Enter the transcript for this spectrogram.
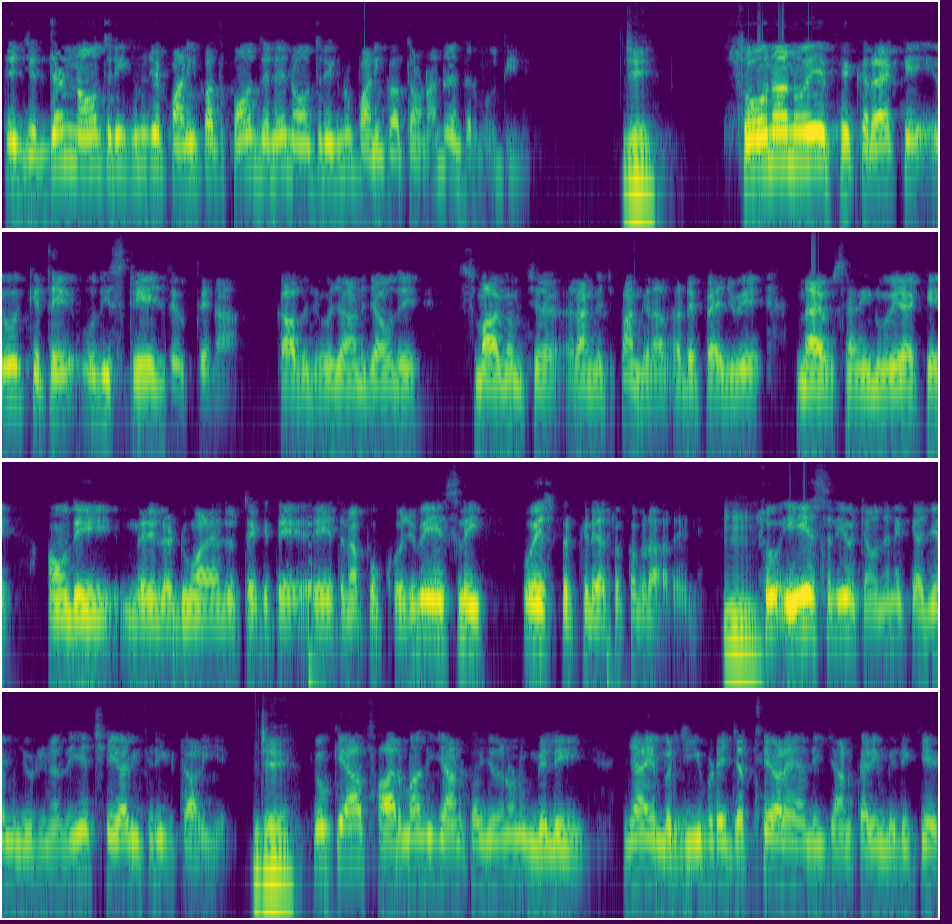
ਤੇ ਜਿੱਦਣ 9 ਤਰੀਕ ਨੂੰ ਜੇ ਪਾਣੀਪਤ ਪਹੁੰਚਦੇ ਨੇ 9 ਤਰੀਕ ਨੂੰ ਪਾਣੀਪਤ ਆਉਣਾ ਨਰਿੰਦਰ ਮੋਦੀ ਨੇ। ਜੀ। ਸੋ ਉਹਨਾਂ ਨੂੰ ਇਹ ਫਿਕਰ ਹੈ ਕਿ ਉਹ ਕਿਤੇ ਉਹਦੀ ਸਟੇਜ ਦੇ ਉੱਤੇ ਨਾ ਕਾਬਜ ਹੋ ਜਾਣ ਜਾਂ ਉਹਦੇ ਸਮਾਗਮ 'ਚ ਰੰਗ 'ਚ ਭੰਗ ਨਾ ਸਾਡੇ ਪੈ ਜਾਵੇ। ਨਾਇਬ ਸੈਣੀ ਨੂੰ ਇਹ ਹੈ ਕਿ ਆਉਂਦੀ ਮੇਰੇ ਲੱਡੂ ਵਾਲਿਆਂ ਦੇ ਉੱਤੇ ਕਿਤੇ ਰੇਤ ਨਾ ਭੁੱਖ ਹੋ ਜਾਵੇ ਇਸ ਲਈ ਉਹ ਇਸ ਪ੍ਰਕਿਰਿਆ ਤੋਂ ਘਬਰਾ ਰਹੇ ਨੇ। ਸੋ ਇਸ ਲਈ ਉਹ ਚਾਹੁੰਦੇ ਨੇ ਕਿ ਅਜੇ ਮਨਜ਼ੂਰੀ ਨਾ ਦਈਏ 6 ਵਾਲੀ ਤਰੀਕ ਟਾਲੀਏ। ਜੀ। ਕਿਉਂਕਿ ਆਹ ਫਾਰਮਾਂ ਦੀ ਜਾਣਕਾਰੀ ਜਦੋਂ ਉਹਨਾਂ ਨੂੰ ਮਿਲੀ ਜਾਂ ਇਹ ਮਰਜੀਬ ਬੜੇ ਜੱਥੇ ਵਾਲਿਆਂ ਦੀ ਜਾਣਕਾਰੀ ਮਿਲੀ ਕਿ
